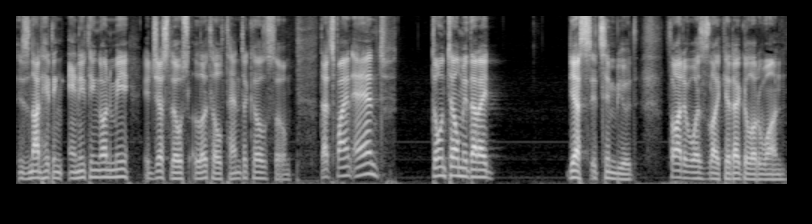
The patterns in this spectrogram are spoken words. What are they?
is not hitting anything on me. It's just those little tentacles, so that's fine. And don't tell me that I... Yes, it's imbued. Thought it was, like, a regular one.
